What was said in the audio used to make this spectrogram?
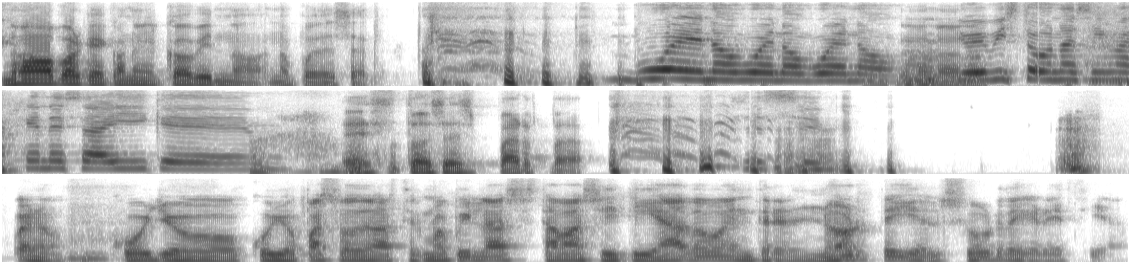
No, porque con el COVID no, no puede ser. Bueno, bueno, bueno. No, no, Yo he visto unas imágenes ahí que... Esto es Esparta. sí, sí. Bueno, cuyo, cuyo paso de las Termópilas estaba sitiado entre el norte y el sur de Grecia,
